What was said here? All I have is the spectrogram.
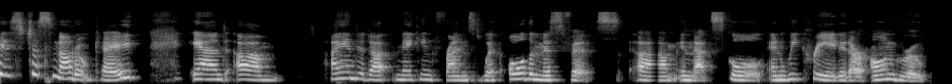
it's just not okay. And um, i ended up making friends with all the misfits um, in that school and we created our own group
